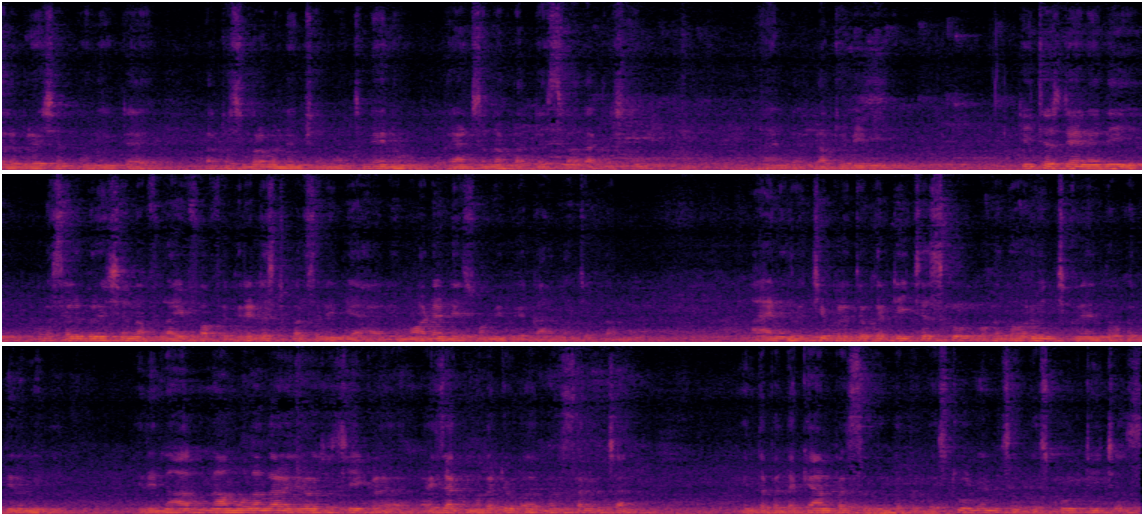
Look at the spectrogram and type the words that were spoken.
సెలబ్రేషన్ ఎందుకంటే డాక్టర్ సుబ్రహ్మణ్యం శర్మ వచ్చి నేను grandson of doctor S Radhakrishnan and doctor BV teachers day అనేది ఒక celebration of life of the greatest person India had modern day Swami Vivekananda అని చెప్పాము. ఆయన వచ్చి ప్రతి ఒక్క టీచర్స్కు ఒక గౌరవించుకునేంత ఒక దినం ఇది. ఇది నా నా మూలంగా ఈరోజు వచ్చి ఇక్కడ వైజాగ్ మొదటి మొదటిసారి వచ్చాను. ఇంత పెద్ద క్యాంపస్ ఇంత పెద్ద స్టూడెంట్స్ ఇంత school teachers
